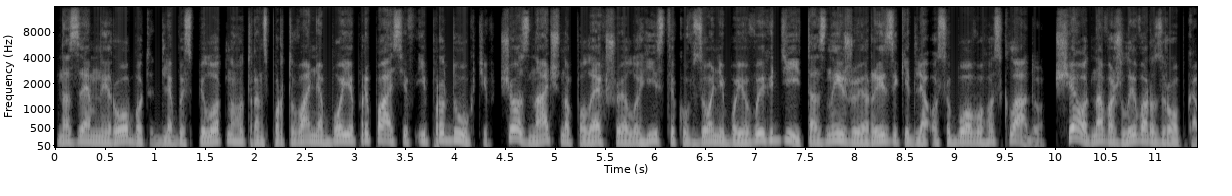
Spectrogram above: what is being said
наземний робот для безпілотного транспортування боєприпасів і продуктів, що значно полегшує логістику в зоні бойових дій та знижує ризики для особового складу. Ще одна важлива розробка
